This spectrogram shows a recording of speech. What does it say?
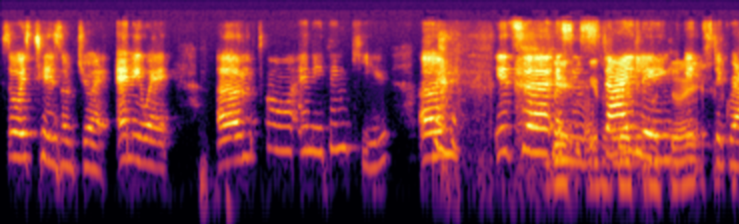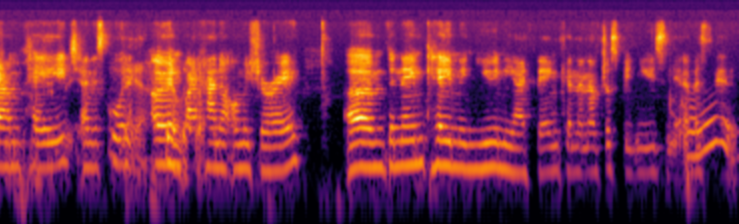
it's always tears of joy. Anyway, um, oh, Annie, thank you. Um, it's a it's a tears of joy, styling tears of joy. Instagram page, and it's called Yeah, owned by go. Hannah Omishore. Um, the name came in uni, I think, and then I've just been using it ever since.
